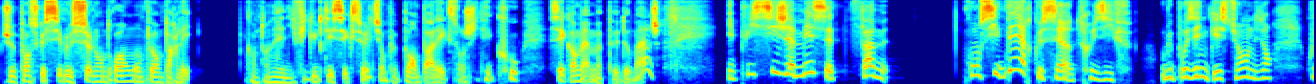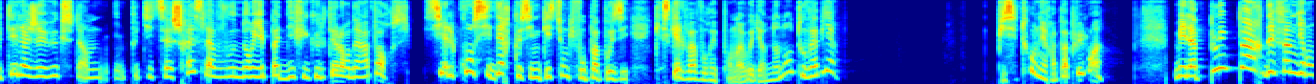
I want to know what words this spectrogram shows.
je pense que c'est le seul endroit où on peut en parler. Quand on a des difficultés sexuelles, si on peut pas en parler avec son gynéco, c'est quand même un peu dommage. Et puis, si jamais cette femme considère que c'est intrusif, vous lui posez une question en disant, écoutez, là j'ai vu que c'était un- une petite sécheresse, là vous n'auriez pas de difficulté lors des rapports. Si elle considère que c'est une question qu'il faut pas poser, qu'est-ce qu'elle va vous répondre? Elle va vous dire, non, non, tout va bien. Puis c'est tout, on n'ira pas plus loin. Mais la plupart des femmes diront,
